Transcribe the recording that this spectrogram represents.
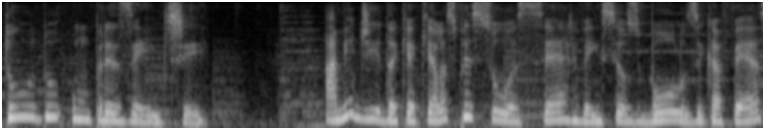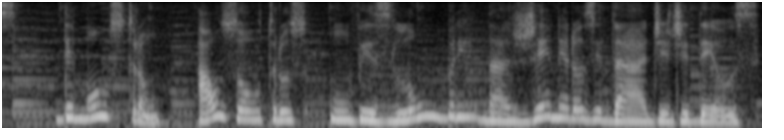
tudo um presente. À medida que aquelas pessoas servem seus bolos e cafés, demonstram aos outros um vislumbre da generosidade de Deus.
